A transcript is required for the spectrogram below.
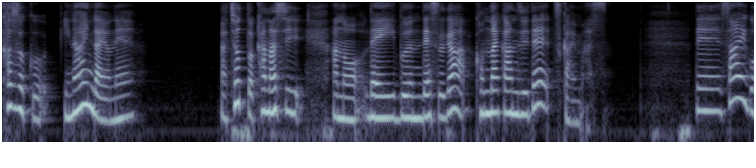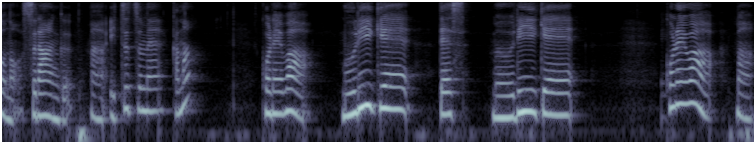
家族いないんだよね。まあ、ちょっと悲しいあの例文ですが、こんな感じで使います。で、最後のスラング、まあ、5つ目かな？これは無理ゲーです。無理ゲー。これは、まあ、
